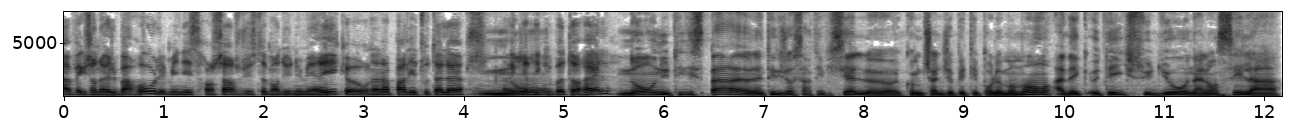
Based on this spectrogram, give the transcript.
avec Jean-Noël Barrot, le ministre en charge justement du numérique. Euh, on en a parlé tout à l'heure avec Eric Botorel. Non, on n'utilise pas l'intelligence artificielle comme ChatGPT pour le moment. Avec ETX Studio, on a lancé la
